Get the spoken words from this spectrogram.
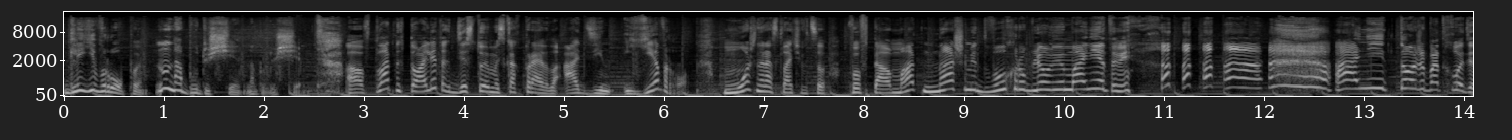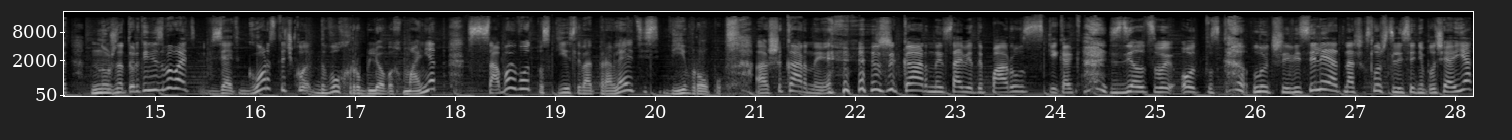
Для Европы, ну, на будущее, на будущее. А в платных туалетах, где стоимость, как правило, 1 евро, можно расплачиваться в автомат нашими двухрублевыми монетами. Они тоже подходят. Нужно только не забывать взять горсточку двухрублевых монет с собой в отпуск, если вы отправляетесь в Европу. А, шикарные, шикарные советы по-русски, как сделать свой отпуск лучше и веселее от наших слушателей сегодня получаю я.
